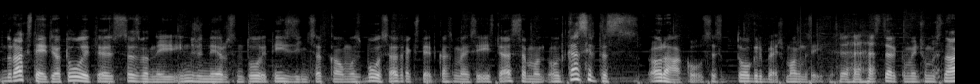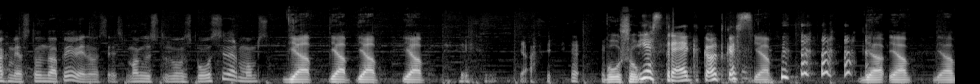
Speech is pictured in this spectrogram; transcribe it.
nu, rakstiet, jo tūlīt es sazvanīju inženierus, un tūlīt izziņas atkal mums būs. Atrakstiet, kas mēs īsti esam un, un kas ir tas orakulis. Es to gribēšu Magnusīt. Es ceru, ka viņš mums nākamajā stundā pievienosies. Magnus, tu mums būsi ar mums? Jā, jā, jā. jā. jā. Būšu. Iestrēga kaut kas. jā, jā, jā. jā.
